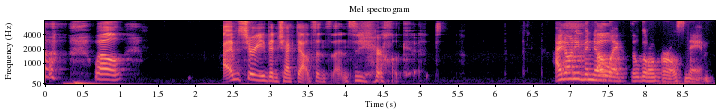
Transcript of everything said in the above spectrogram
well, I'm sure you've been checked out since then, so you're all good. I don't even know oh. like the little girl's name.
